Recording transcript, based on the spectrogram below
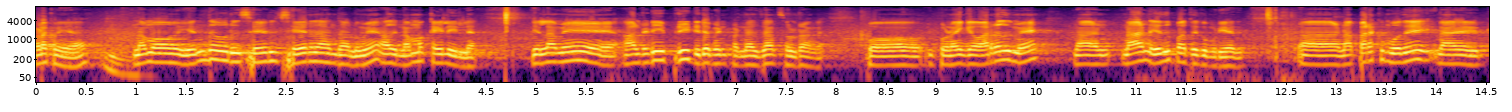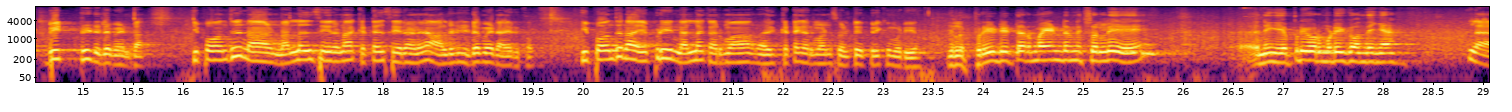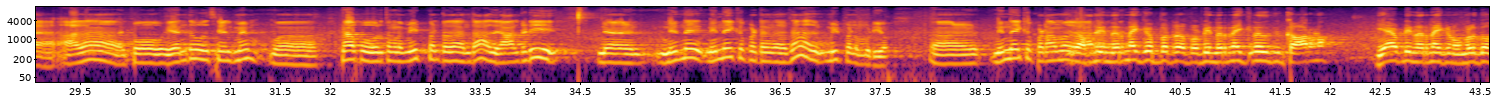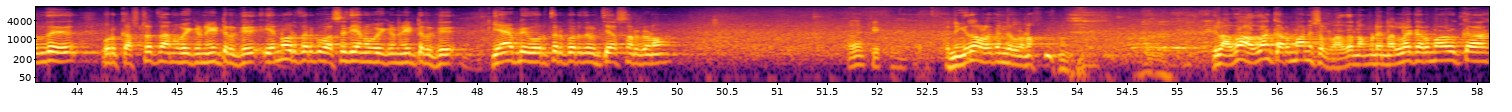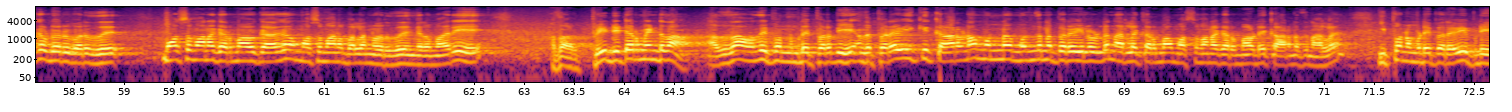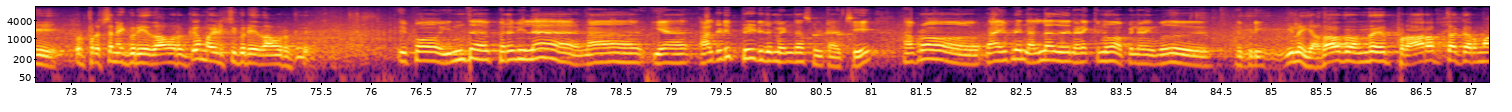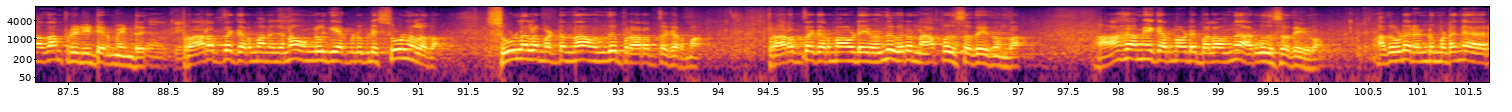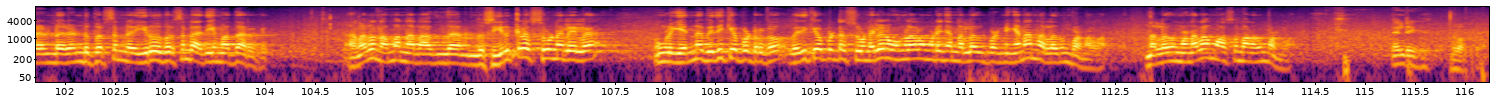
வணக்கம் ஐயா நம்ம எந்த ஒரு செயல் செய்கிறதா இருந்தாலுமே அது நம்ம கையில் இல்லை. எல்லாமே ஆல்ரெடி ப்ரீ டிடர்மைன் பண்ணது தான் சொல்கிறாங்க இப்போது இப்போ நான் இங்கே வர்றதுமே நான் நான் எதிர்பார்த்துக்க முடியாது. நான் பிறக்கும்போதே நான் பீட் ப்ரீ டிடர்மைன் தான். இப்போ வந்து நான் நல்லது செய்கிறேன்னா கெட்டது செய்கிறேன்னு ஆல்ரெடி டிடர்மைட் ஆகிருக்கும் இப்போ வந்து நான் எப்படி நல்ல கர்மா கெட்ட கர்மான்னு சொல்லிட்டு பிரிக்க முடியும்? இல்லை ப்ரீ டிட்டர்மைண்டுன்னு சொல்லி நீங்கள் எப்படி ஒரு முடிவுக்கு வந்தீங்க? இல்லை அதான் இப்போது எந்த ஒரு செயலுமே நான் இப்போ ஒருத்தவங்களை மீட் பண்ணுறதா இருந்தால் அது ஆல்ரெடி நிர்ணய நிர்ணயிக்கப்பட்டதாக தான் அது மீட் பண்ண முடியும். நிர்ணயிக்கப்படாமல் அப்படி நிர்ணயிக்கப்பட்ட அப்படி நிர்ணயிக்கிறதுக்கு காரணம்? ஏன் அப்படி நிர்ணயிக்கணும்? உங்களுக்கு வந்து ஒரு கஷ்டத்தை அனுபவிக்கணும் நீட்டு இருக்கு. இன்னொருத்தருக்கு வசதி அனுபவிக்கணும் நீட்டு இருக்கு. ஏன் அப்படி ஒருத்தருக்கு ஒருத்தர் வித்தியாசம் இருக்கணும்? அதான் கேட்குறேன் நீங்கள் தான் விளக்கம் சொல்லணும். இல்லை அதான் அதுதான் கர்மான்னு சொல்கிறோம் அதை நம்முடைய நல்ல கர்மாவுக்காக அப்படி ஒரு வருது. மோசமான கர்மாவுக்காக மோசமான பலன் வருதுங்கிற மாதிரி அதான் ப்ரீ டிட்டர்மைண்டு தான். அதுதான் வந்து இப்போ நம்முடைய பிறவி. அந்த பிறவிக்கு காரணம் முன்ன முந்தின பிறவியில் உள்ள நல்ல கர்மா மோசமான கர்மாவுடைய காரணத்தினால இப்போ நம்முடைய பிறவி இப்படி ஒரு பிரச்சனைக்குரியதாகவும் இருக்குது மகிழ்ச்சிக்குரியதாகவும் இருக்குது இப்போ இந்த பிறவியில் நான் என் ஆல்ரெடி ப்ரீ டிடர்மைன் தான் சொல்லிட்டாச்சு. அப்புறம் நான் எப்படி நல்லது நினைக்கணும் அப்படின்னு நினைக்கும்போது எப்படி? இல்லை அதாவது வந்து பிராரப்த கர்மா தான் ப்ரிடிட்டர்மைண்டு okay. பிராரப்த கர்மான்னு சொன்னால் உங்களுக்கு ஏற்படக்கூடிய சூழ்நிலை தான். சூழ்நிலை மட்டும்தான் வந்து பிராரப்த கர்மா. பிராரப்த கர்மாவுடைய வந்து வெறும் நாற்பது சதவீதம் தான். ஆகாமிய கர்மாவுடைய பலம் வந்து அறுபது சதவீதம். அதோட ரெண்டு மடங்கு ரெண்டு ரெண்டு பெர்சன்ட் இருபது பெர்சன்ட் அதிகமாக தான் இருக்குது அதனால் நம்ம அந்த இருக்கிற சூழ்நிலையில் உங்களுக்கு என்ன விதிக்கப்பட்டிருக்கோ விதிக்கப்பட்ட சூழ்நிலையில் உங்களால் முடிஞ்ச நல்லது பண்ணீங்கன்னா நல்லதும் பண்ணலாம். நல்லதும் பண்ணலாம் மோசமானதும் பண்ணலாம். நன்றி ஓகே.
